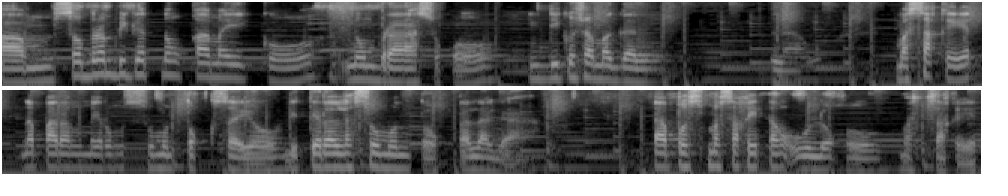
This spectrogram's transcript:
Um, sobrang bigat nung kamay ko, nung braso ko. Hindi ko siya magalaw masakit na parang merong sumuntok sa'yo. Literal na sumuntok talaga. Tapos masakit ang ulo ko. Masakit.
